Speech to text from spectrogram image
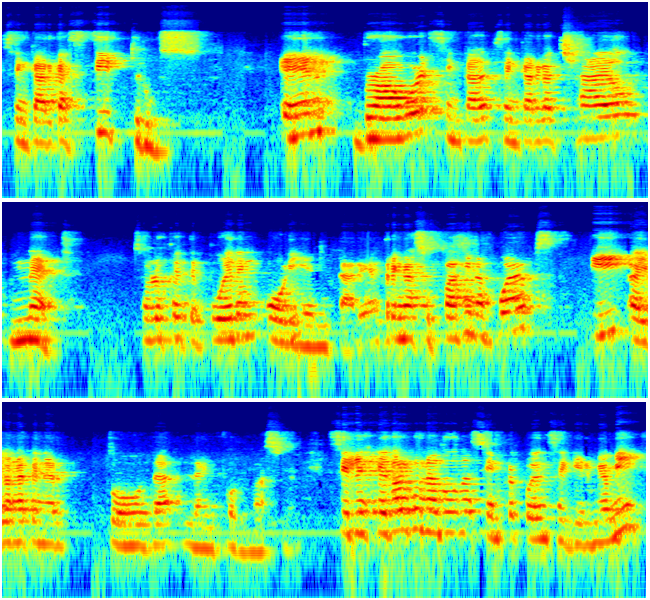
se encarga Citrus en Broward se encarga, ChildNet. Son los que te pueden orientar. Entren a sus páginas web y ahí van a tener toda la información. Si les quedó alguna duda, siempre pueden seguirme a mí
